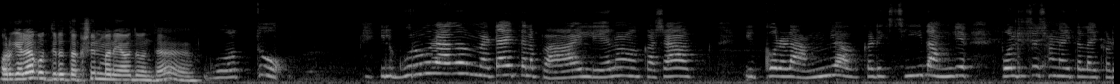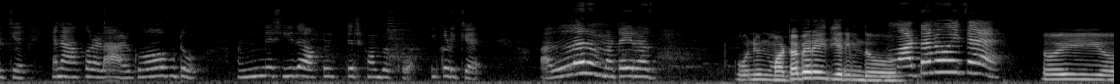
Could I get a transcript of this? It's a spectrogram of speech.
ಅವ್ರಿಗೆಲ್ಲ ಗೊತ್ತಿರುತ್ತೆ ತಕ್ಷಣ ಮನೆ ಯಾವುದು ಅಂತ? ಗೊತ್ತು. ಇಲ್ಲಿ ಗುರುಗಳಾಗ ಮಠ ಐತಲ್ಲಪ್ಪ ಇಲ್ಲಿ ಏನೋ ಕಸ ಇಕ್ಕೊರಳ ಹಂಗೆ ಆ ಕಡೆಗೆ ಸೀದಾ ಹಂಗೆ ಪೊಲೀಸ್ ಸ್ಟೇಷನ್ ಐತಲ್ಲ ಈ ಕಡೆಗೆ ಏನೋ ಹಾಕೊರಳ ಅಳ್ಗೋಗ್ಬಿಟ್ಟು ಹಂಗೆ ಸೀದಾ ಆ ಕಡೆಗೆ ತಿರ್ಸ್ಕೊಬೇಕು ಈ ಕಡೆಗೆ. ಅಲ್ಲ ನಮ್ಮ ಮಠ ಇರೋದು. ಓ ನಿಮ್ಮ ಮಠ ಬೇರೆ ಇದೆಯಾ ನಿಮ್ಮದು ಮಠನೂ ಐತೆ. ಅಯ್ಯೋ.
